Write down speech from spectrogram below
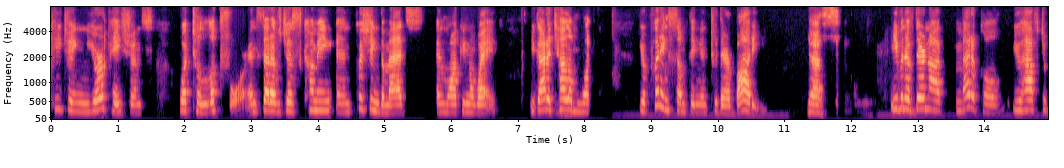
teaching your patients what to look for instead of just coming and pushing the meds and walking away. You got to tell them what you're putting something into their body. Yes. Even if they're not medical, you have to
